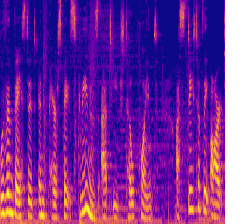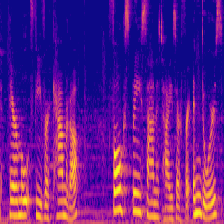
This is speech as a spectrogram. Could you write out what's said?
We've invested in Perspex screens at each till point, a state-of-the-art thermal fever camera, fog spray sanitizer for indoors,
